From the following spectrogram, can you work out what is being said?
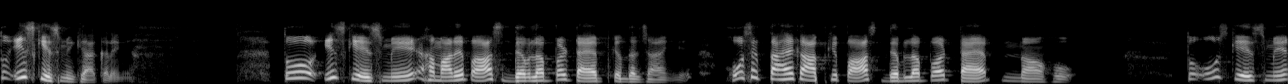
तो इस केस में क्या करेंगे? तो इस केस में हमारे पास डेवलपर टैब के अंदर जाएँगे। हो सकता है कि आपके पास डेवलपर टैब ना हो। तो उस केस में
